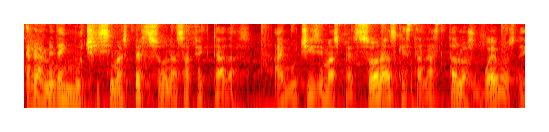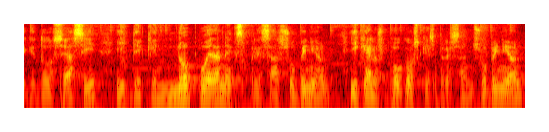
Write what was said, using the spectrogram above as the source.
realmente hay muchísimas personas afectadas. Hay muchísimas personas que están hasta los huevos de que todo sea así y de que no puedan expresar su opinión y que a los pocos que expresan su opinión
